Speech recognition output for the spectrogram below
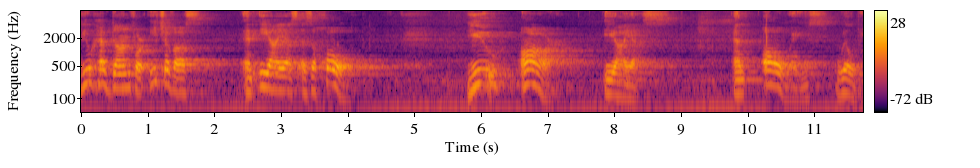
you have done for each of us and EIS as a whole. You are EIS and always will be.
